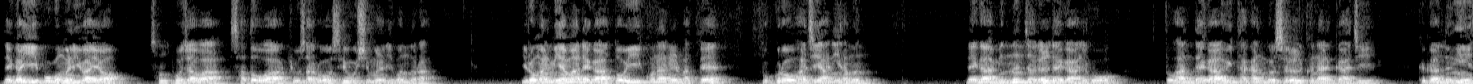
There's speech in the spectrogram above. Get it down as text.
내가 이 복음을 위하여 선포자와 사도와 교사로 세우심을 입었노라. 이로 말미암아 내가 또 이 고난을 받되 부끄러워하지 아니함은 내가 믿는 자를 내가 알고 또한 내가 의탁한 것을 그날까지 그가 능히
